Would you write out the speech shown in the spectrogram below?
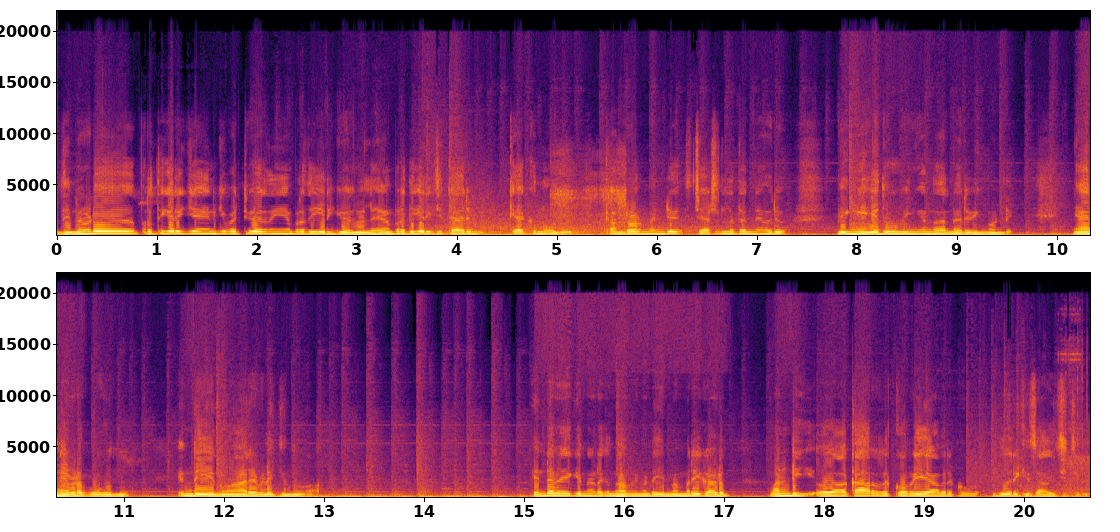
ഇതിനോട് പ്രതികരിക്കാൻ എനിക്ക് പറ്റുമായിരുന്നെങ്കിൽ ഞാൻ പ്രതികരിക്കുമായിരുന്നില്ല ഞാൻ പ്രതികരിച്ചിട്ട് ആരും കേൾക്കുന്നുമില്ല കൺട്രോൾമെന്റ് സ്റ്റേഷനിൽ തന്നെ ഒരു വിങ് യദു വിങ് എന്ന് പറഞ്ഞ ഒരു വിങ് ഉണ്ട്. ഞാൻ എവിടെ പോകുന്നു? എന്ത് ചെയ്യുന്നു? ആരെ വിളിക്കുന്നു? എന്റെ ബാഗിൽ നടക്കുന്ന സമയം കൊണ്ട് ഈ മെമ്മറി കാർഡും വണ്ടി ആ കാർ റെക്കോർഡ് ചെയ്യാൻ അവർക്ക് ഇതുവരെയ്ക്ക് സാധിച്ചിട്ടില്ല.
